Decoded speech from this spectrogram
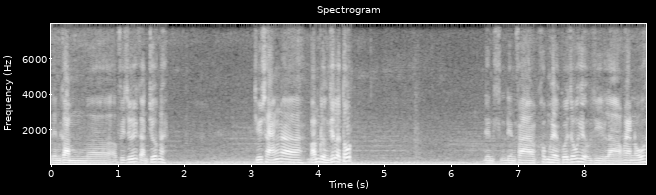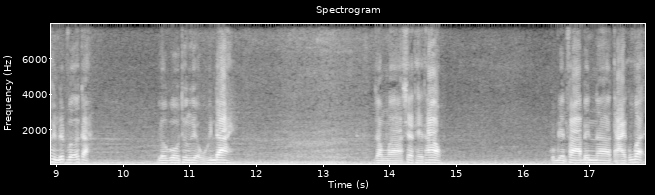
Đèn gầm à, ở phía dưới cản trước này. Chiếu sáng bám đường rất là tốt đèn, đèn pha không hề có dấu hiệu gì là hoen ố hay nứt vỡ cả. Logo thương hiệu Hyundai. Dòng à, xe thể thao. Cùng đèn pha bên à, tài cũng vậy.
